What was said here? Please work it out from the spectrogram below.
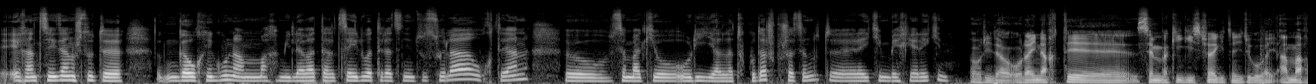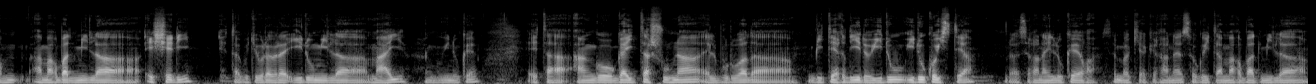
Errantzen idan, ustut, uh, gaur egun amak mila bat altzairu ateratzen dituzuela, urtean, uh, zenbakio hori aldatuko da, esposatzen dut, uh, eraikin behiarekin? Hori da, orain arte zenbaki giztra egiten ditugu bai, amar, amar bat mila eseri, eta guti gura bera iru mila mai, hango inuke, eta hango gaitasuna, helburua da biterdi edo iru, iruko iztea, Egan nahi luke, zenbakiak egan ez, ogeita mar bat mila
